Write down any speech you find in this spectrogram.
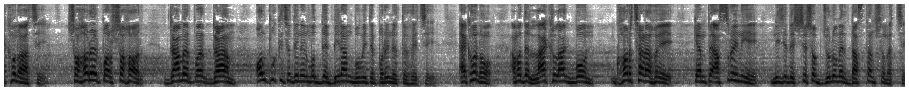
এখনও আছে। শহরের পর শহর, গ্রামের পর গ্রাম, অল্প কিছু দিনের মধ্যে বিরান ভূমিতে পরিণত হয়েছে। এখনও আমাদের লাখ লাখ বোন ঘর ছাড়া হয়ে ক্যাম্পে আশ্রয় নিয়ে নিজেদের সেসব জুলুমের দাস্তান শোনাচ্ছে।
